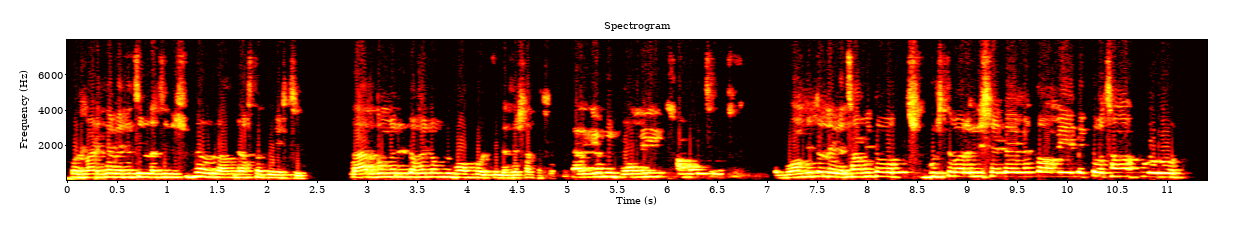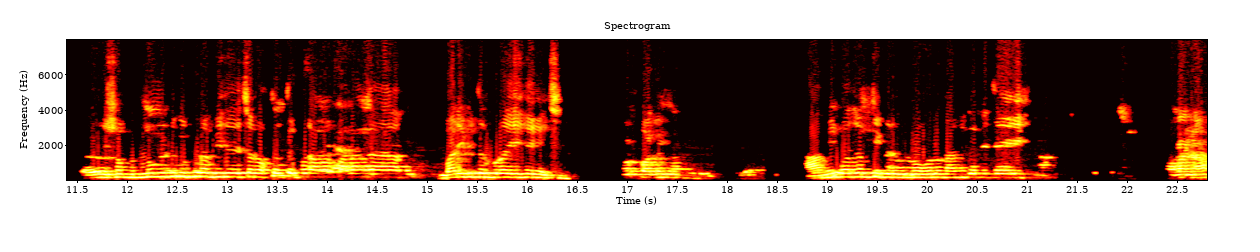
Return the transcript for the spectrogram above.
ওর বাড়িতে বেরিয়ে চিল্লা চিল্লি শুনে আমি রাস্তা থেকে এসেছি। তার দু মিনিট হইল অমনি বম পড়ছিল সাথে সাথে। বমি তো লেগেছে। আমি তো বুঝতে পারিনি সে টাইমে তো আমি দেখতে পাচ্ছি আমার পুরো সব নুমি টুমি পুরো ভিজে গেছে রক্ত তো পুরো আমার পালাঙ্গা বাড়ির ভিতর পুরো ইয়ে হয়ে গেছে। আমি কজন কি করে বলব বলুন? আমি তো নিজেই আমার নাম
